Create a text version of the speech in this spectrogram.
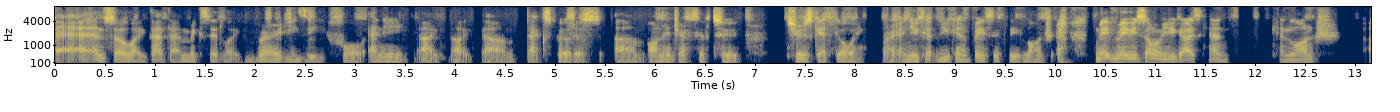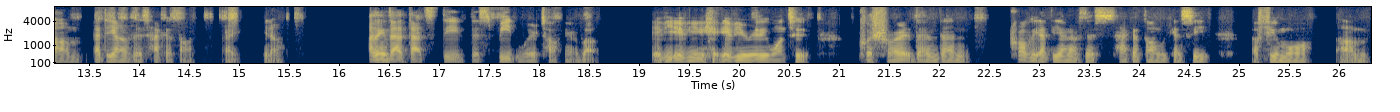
and, and, so like that that makes it like very easy for any uh, like um, DEX builders um, on Injective to to just get going, right? And you can you can basically launch. maybe maybe some of you guys can can launch um, at the end of this hackathon, right? You know, I think that that's the the speed we're talking about. If you if you if you really want to push for it, then then probably at the end of this hackathon we can see a few more um,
